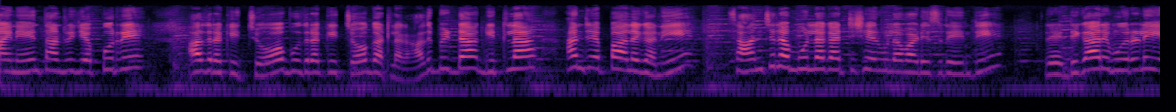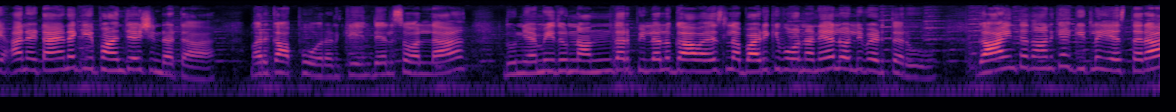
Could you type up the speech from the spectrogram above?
ఆయన ఏం తండ్రి చెప్పుర్రి? అదరకిచ్చో బుదరకిచ్చో గట్ల కాదు బిడ్డ గిట్లా అని చెప్పాలి గాని సంచుల ముళ్ళ గట్టి చెరువుల పడేసుడేంది రెడ్డి గారి మురళి అనేట ఆయనకి పని చేసిండట. మరి ఆ పోరనికి ఏం తెలుసు వల్ల దునియా మీద ఉన్న అందరు పిల్లలు గా వయసులో బడికి పోననే లొల్లి పెడతారు. గాయంత దానికే గిట్ల చేస్తారా?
